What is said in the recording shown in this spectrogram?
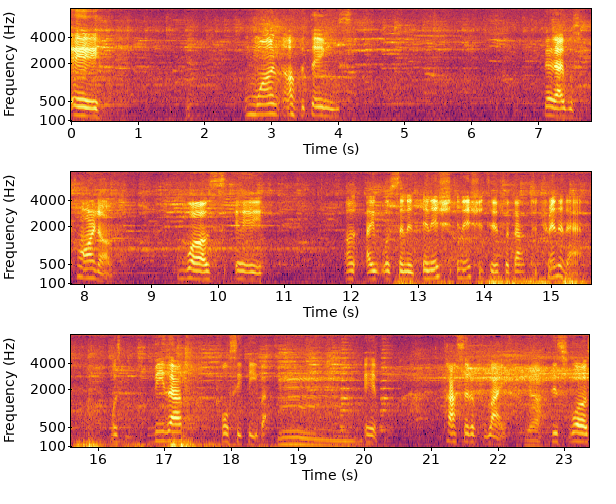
yeah. A one of the things that I was part of was a uh, I was an initi- initiative for Dr. Trinidad was Vida Positiva, Mm. a positive life. Yeah. This was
